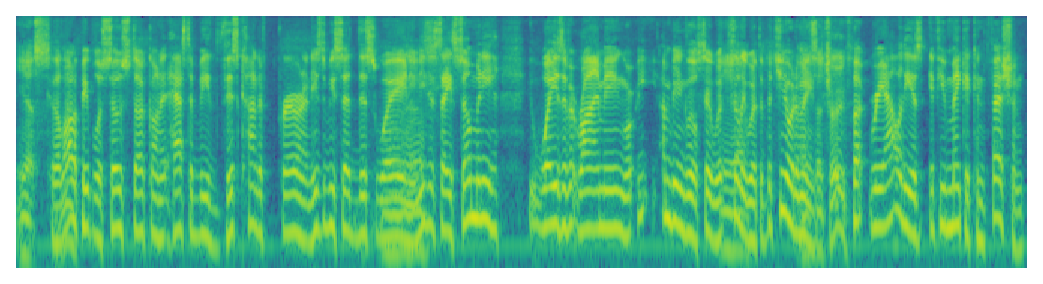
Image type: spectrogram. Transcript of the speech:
Yes. Because a lot of people are so stuck on it has to be this kind of prayer and it needs to be said this way and you need to say so many ways of it rhyming or I'm being a little silly with, Yeah. silly with it, but you know what I mean. That's the truth. But reality is, if you make a confession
